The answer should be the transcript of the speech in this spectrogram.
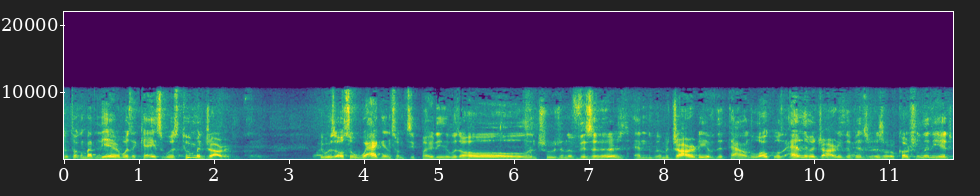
We're talking about there was a case where it was two majorities. There was also wagons from Tzipori. There was a whole intrusion of visitors, and the majority of the town, the locals, and the majority of the visitors were of kosher lineage.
